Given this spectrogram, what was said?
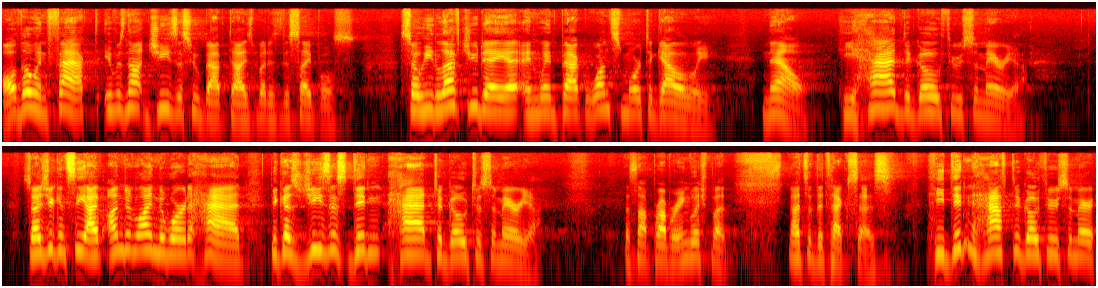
although in fact it was not Jesus who baptized, but his disciples. So he left Judea and went back once more to Galilee. Now, he had to go through Samaria. So as you can see, I've underlined the word had because Jesus didn't had to go to Samaria. That's not proper English, but that's what the text says. He didn't have to go through Samaria.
